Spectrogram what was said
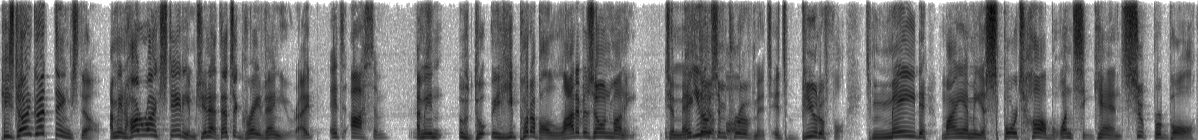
He's done good things, though. I mean, Hard Rock Stadium, Jeanette, that's a great venue, right? It's awesome. I mean, he put up a lot of his own money to make those improvements. It's beautiful. It's made Miami a sports hub once again. Super Bowl,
